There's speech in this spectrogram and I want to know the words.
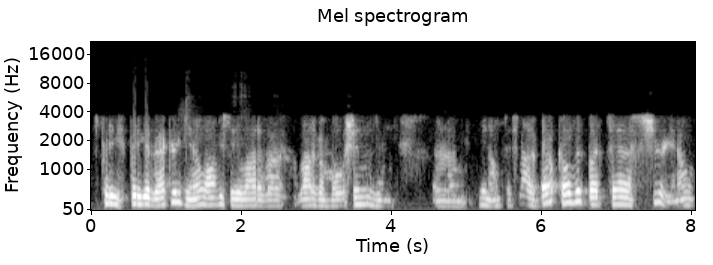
it's pretty pretty good record. You know, obviously a lot of uh, a lot of emotions, and um, you know, it's not about COVID, but uh, sure, you know,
